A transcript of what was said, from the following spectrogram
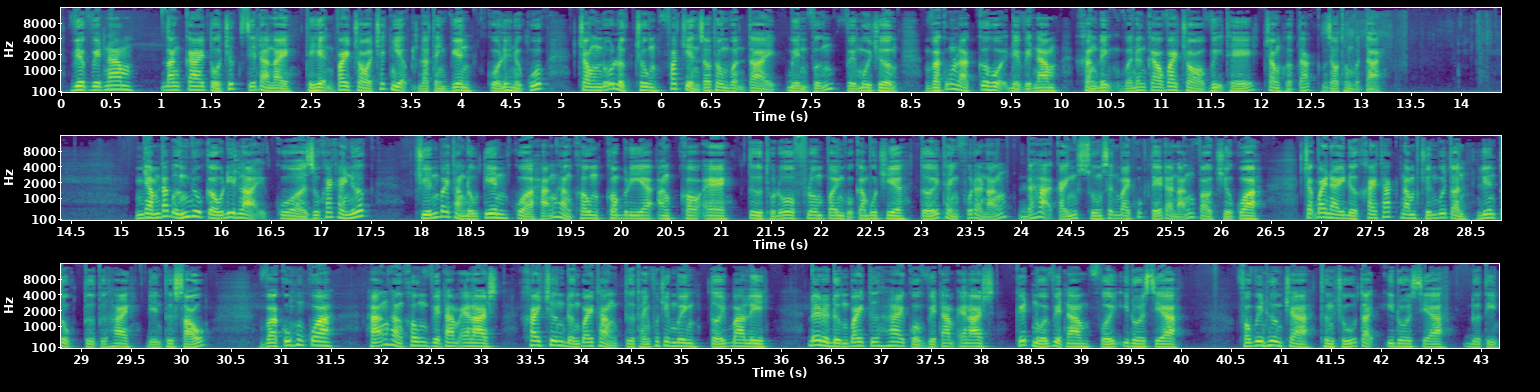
Việc Việt Nam đăng cai tổ chức diễn đàn này thể hiện vai trò trách nhiệm là thành viên của Liên Hợp Quốc trong nỗ lực chung phát triển giao thông vận tải bền vững về môi trường và cũng là cơ hội để Việt Nam khẳng định và nâng cao vai trò vị thế trong hợp tác giao thông vận tải. Nhằm đáp ứng nhu cầu đi lại của du khách hai nước, chuyến bay thẳng đầu tiên của hãng hàng không Cambodia Angkor Air từ thủ đô Phnom Penh của Campuchia tới thành phố Đà Nẵng đã hạ cánh xuống sân bay quốc tế Đà Nẵng vào chiều qua. Chặng bay này được khai thác 5 chuyến mỗi tuần liên tục từ thứ hai đến thứ sáu. Và cũng hôm qua, hãng hàng không Vietnam Airlines khai trương đường bay thẳng từ thành phố Hồ Chí Minh tới Bali. Đây là đường bay thứ hai của Vietnam Airlines kết nối Việt Nam với Indonesia. Phóng viên Hương Trà thường trú tại Indonesia đưa tin.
